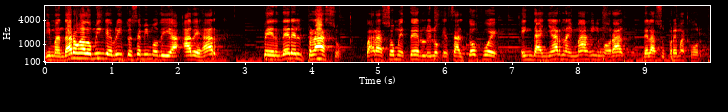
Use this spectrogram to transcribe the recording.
y mandaron a Domínguez Brito ese mismo día a dejar perder el plazo para someterlo y lo que saltó fue en dañar la imagen y moral de la Suprema Corte.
